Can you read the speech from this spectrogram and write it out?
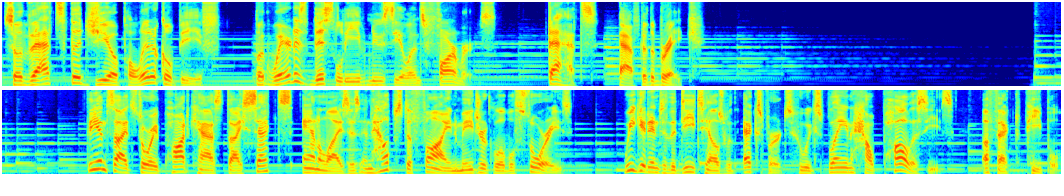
So that's the geopolitical beef. But where does this leave New Zealand's farmers? That's after the break. The Inside Story podcast dissects, analyzes, and helps define major global stories. We get into the details with experts who explain how policies affect people.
